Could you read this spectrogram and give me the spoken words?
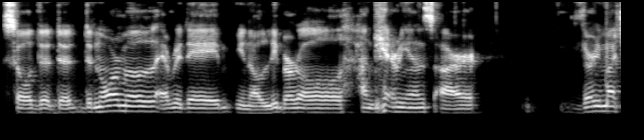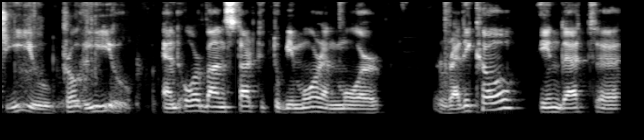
So the, the, the normal, everyday, you know, liberal Hungarians are very much EU, pro-EU. And Orban started to be more and more radical in that uh,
